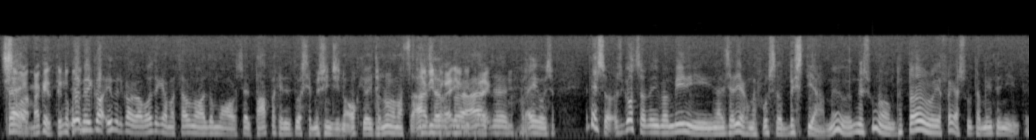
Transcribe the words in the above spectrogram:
Sì, Cioè, ma, ma anche tenendo io, conto mi ricordo, io mi ricordo la volta che ammazzarono Aldo Moro, cioè il Papa che addirittura si è messo in ginocchio, ha detto non ammazzare, Io cioè, pre- io vi ah, prego. cioè, prego, insomma. Adesso sgozzano i bambini in Algeria come fossero bestiame, nessuno, per loro non gli frega assolutamente niente.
